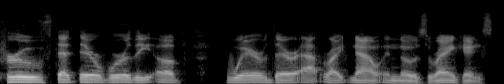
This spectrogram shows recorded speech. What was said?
prove that they're worthy of where they're at right now in those rankings.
